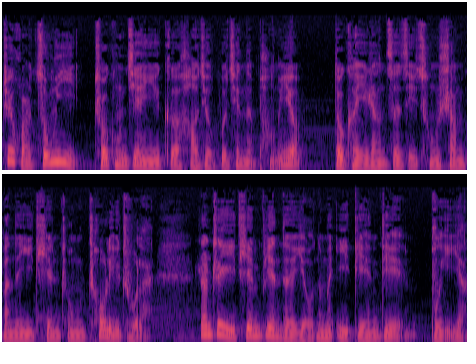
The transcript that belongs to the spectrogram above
追会儿综艺、抽空见一个好久不见的朋友，都可以让自己从上班的一天中抽离出来，让这一天变得有那么一点点不一样。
